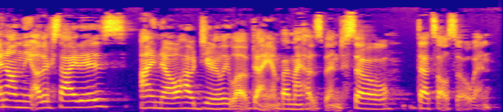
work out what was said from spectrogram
And on the other side is, I know how dearly loved I am by my husband. So that's also a win.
